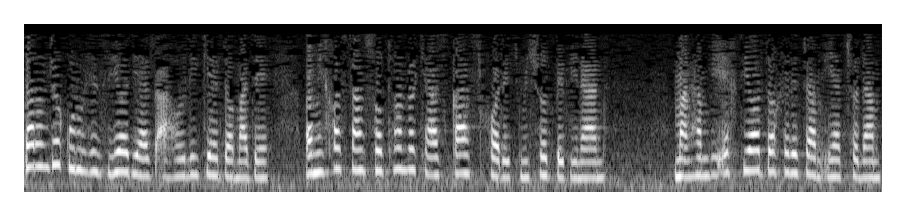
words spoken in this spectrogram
در آنجا گروه زیادی از اهالی گرد آمده و می‌خواستند سلطان را که از قصر خارج می‌شد ببینند. من هم بی اختیار داخل جمعیت شدم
